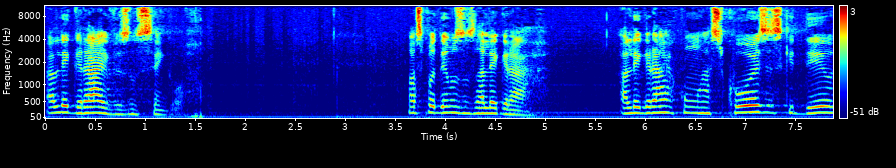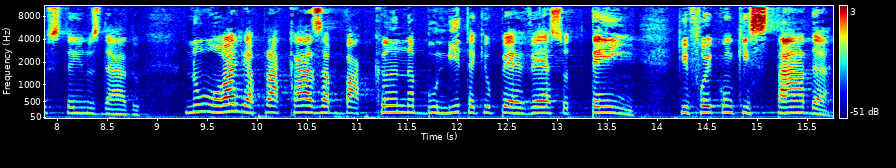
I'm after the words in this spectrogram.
Alegrai-vos no Senhor. Nós podemos nos alegrar, alegrar com as coisas que Deus tem nos dado não olha para a casa bacana, bonita que o perverso tem, que foi conquistada.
